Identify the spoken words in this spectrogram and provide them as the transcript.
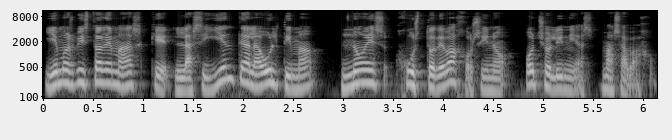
y hemos visto además que la siguiente a la última no es justo debajo, sino 8 líneas más abajo.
